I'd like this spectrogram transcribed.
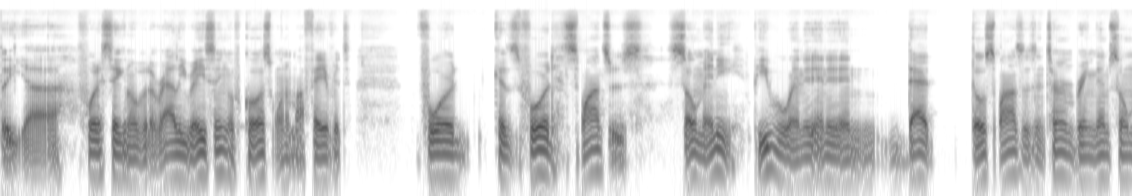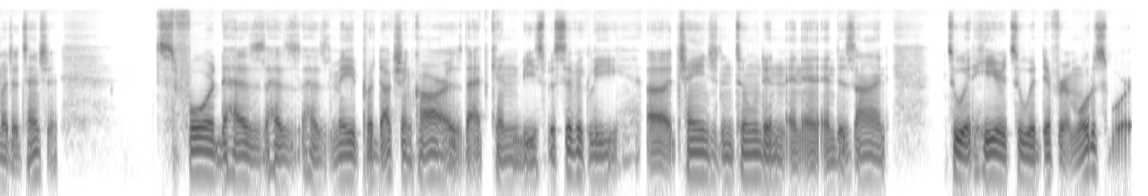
the uh, Ford has taken over the rally racing, of course, one of my favorites. Ford, because Ford sponsors so many people, and, and and that those sponsors in turn bring them so much attention. Ford has has has made production cars that can be specifically uh, changed and tuned and, and and designed to adhere to a different motorsport,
